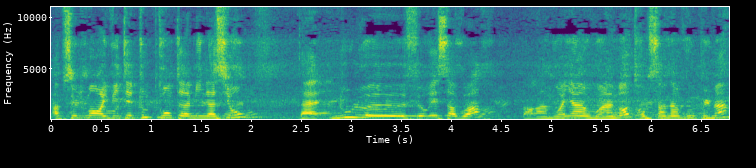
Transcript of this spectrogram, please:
absolument éviter toute contamination, ben, nous le ferait savoir par un moyen ou un autre au sein d'un groupe humain.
